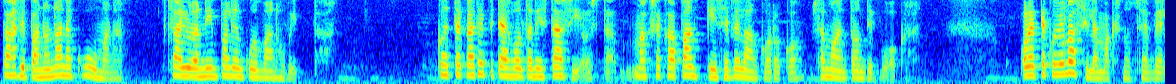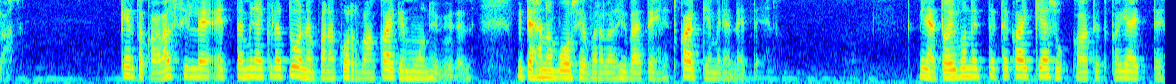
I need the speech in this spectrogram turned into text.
Kahvipan on aina kuumana. Saa juoda niin paljon kuin vaan huvittaa. Koettakaa te pitää huolta niistä asioista. Maksakaa pankkiin se velan korko, samoin tontin vuokra. Oletteko jo Lassille maksanut sen velan? Kertokaa Lassille, että minä kyllä tuonnempana korvaan kaiken muun hyvyyden, mitä hän on vuosien varrella hyvää tehnyt kaikkien meidän eteen. Minä toivon, että te kaikki asukkaat, jotka jäitte,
